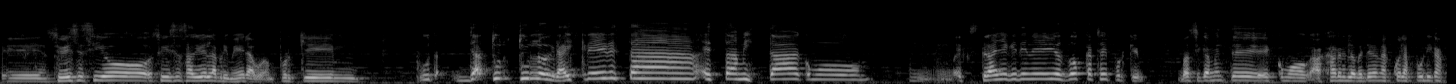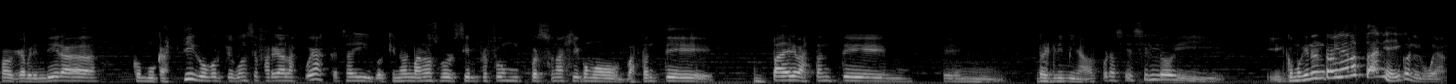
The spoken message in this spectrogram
Eh, si hubiese sido. Si hubiese salido en la primera, weón. Porque. mm, Puta, ya, ¿tú, tú lográis creer esta, esta amistad como mm, extraña que tienen ellos dos, ¿cachai? Porque básicamente es como a Harry lo metieron a escuelas públicas para que aprendiera como castigo, porque weón se farreaba las weas, ¿cachai? Porque Norman Osborn siempre fue un personaje como bastante. un padre bastante mm, em, recriminador, por así decirlo, y, y como que no, en realidad no estaba ni ahí con el weón,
